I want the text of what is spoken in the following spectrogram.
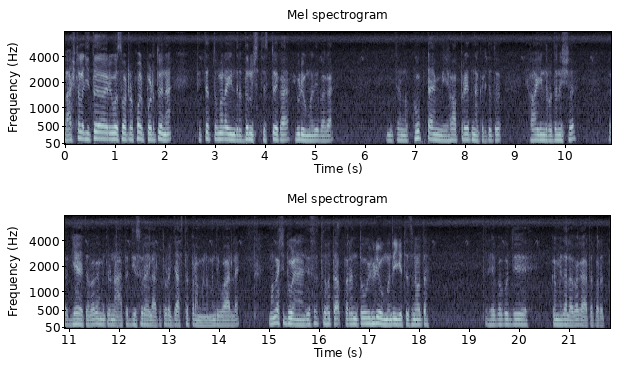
लास्टला जिथं रिव्हर्स वॉटरफॉल पडतोय ना तिथं तुम्हाला इंद्रधनुष्य दिसतोय का? व्हिडिओमध्ये बघा. मित्रांनो खूप टाईम मी हा प्रयत्न करीत होतो. हा इंद्रधनुष्य घ्यायचा. बघा मित्रांनो आता दिसू राहिला आता थोडा जास्त प्रमाणामध्ये वाढला आहे मग अशी डोळ्याने दिसत होता परंतु व्हिडिओमध्ये येतच नव्हता. तर हे बघू जे कमी झाला बघा आता परत.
